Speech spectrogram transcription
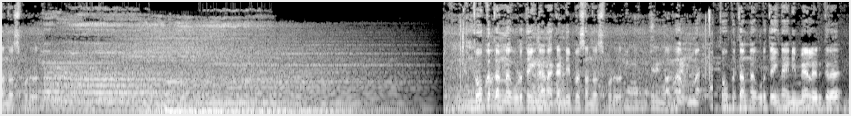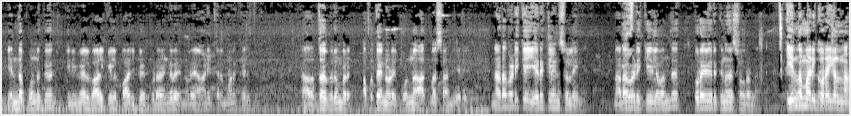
சந்தோஷப்படுவேன். தூக்கு தண்டனை கொடுத்தீங்கன்னா நான் கண்டிப்பா சந்தோஷப்படுவேன். அதுதான் உண்மை. தூக்கு தண்டனை கொடுத்தீங்கன்னா இனிமேல் இருக்கிற எந்த பொண்ணுக்கு இனிமேல் வாழ்க்கையில பாதிப்பு ஏற்படாதுங்கிற என்னுடைய ஆணித்தரமான கருத்து. நான் அதைத்தான் விரும்புறேன். அப்பதான் என்னுடைய பொண்ணு ஆத்ம சாந்தி அடையும். நடவடிக்கை எடுக்கலைன்னு சொல்லிங்க நடவடிக்கையில வந்து குறைவு இருக்குன்னு தான் சொல்றேன் எந்த மாதிரி குறைகள்னா?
